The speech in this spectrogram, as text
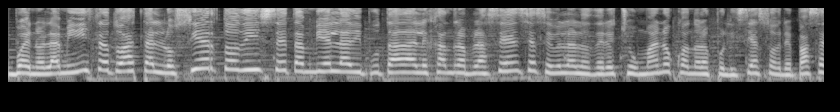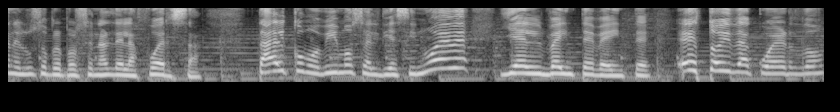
bueno, la ministra toda está en lo cierto, dice también la diputada Alejandra Plasencia, se violan los derechos humanos cuando los policías sobrepasan el uso proporcional de la fuerza, tal como vimos el 19 y el 2020. Estoy de acuerdo.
